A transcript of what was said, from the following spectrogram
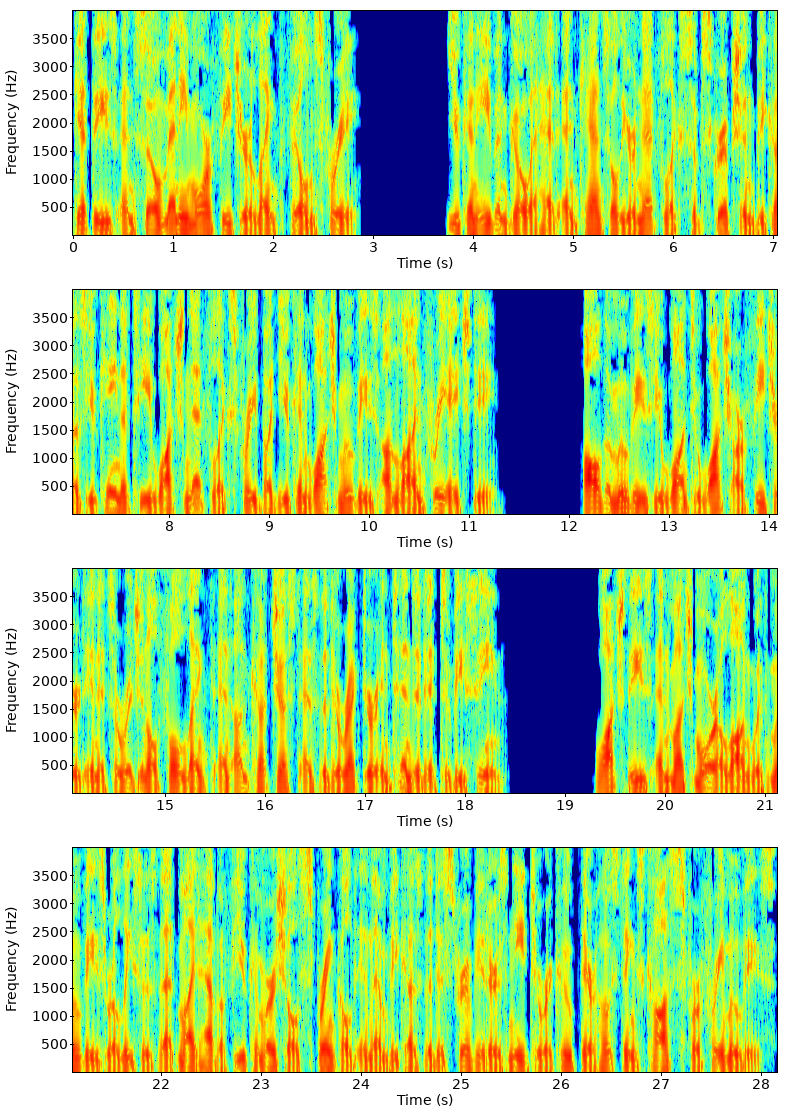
Get these and so many more feature-length films free. You can even go ahead and cancel your Netflix subscription because you can't watch Netflix free but you can watch movies online free HD. All the movies you want to watch are featured in its original full length and uncut just as the director intended it to be seen. Watch these and much more along with movies releases that might have a few commercials sprinkled in them because the distributors need to recoup their hostings costs for free movies.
